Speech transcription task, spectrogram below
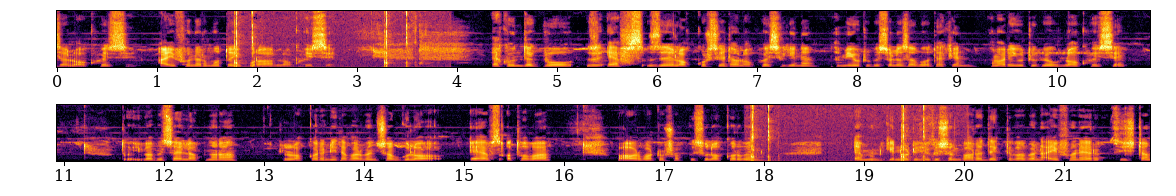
যে লক হয়েছে। আইফোনের মতোই পুরা লক হয়েছে। এখন দেখব যে অ্যাপস যে লক করছে এটা লক হয়েছে কিনা। আমি ইউটিউবে চলে যাব। দেখেন আমার ইউটিউবেও লক হয়েছে। তো এইভাবে চাইলে আপনারা লক করে নিতে পারবেন। সবগুলো অ্যাপস অথবা পাওয়ার বাটন সব কিছু লক করবেন। এমনকি নোটিফিকেশন বারও দেখতে পাবেন আইফোনের সিস্টেম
